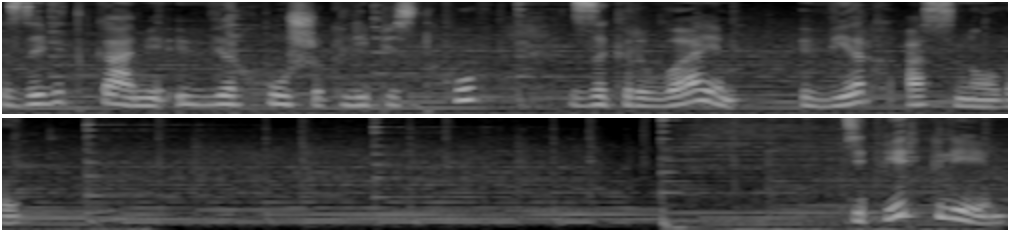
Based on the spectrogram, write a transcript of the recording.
Завитками верхушек лепестков закрываем верх основы. Теперь клеим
